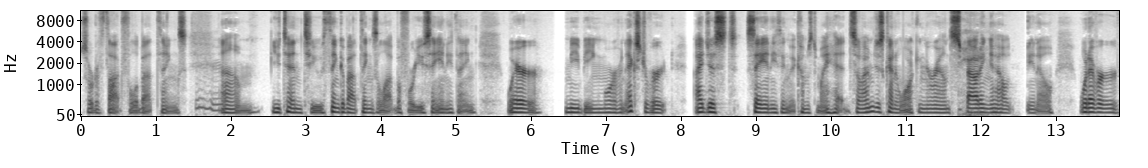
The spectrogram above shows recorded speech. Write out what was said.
sort of thoughtful about things Mhm. um you tend to think about things a lot before you say anything. Where me being more of an extrovert i just say anything that comes to my head. So i'm just kind of walking around spouting out you know whatever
